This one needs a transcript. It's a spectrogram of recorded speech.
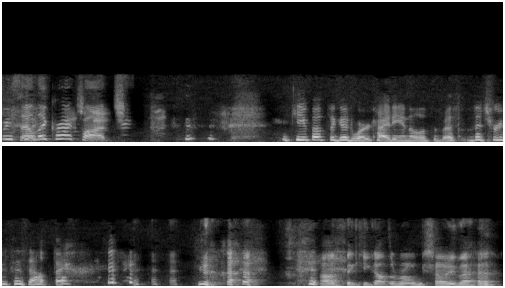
we sound like crackpots. Keep up the good work, Heidi and Elizabeth. The truth is out there. I think you got the wrong show there.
